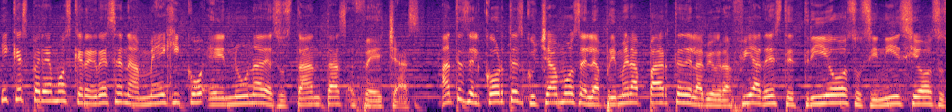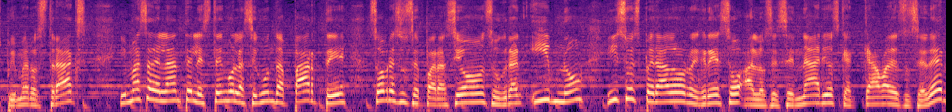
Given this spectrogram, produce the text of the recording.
y que esperemos que regresen a México en una de sus tantas fechas. Antes del corte escuchamos la primera parte de la biografía de este trío, sus inicios, sus primeros tracks y más adelante les tengo la segunda parte sobre su su gran himno y su esperado regreso a los escenarios que acaba de suceder.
